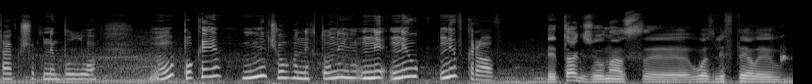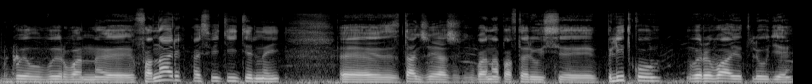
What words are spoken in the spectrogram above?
так, щоб не було. Ну, поки нічого ніхто не, не, не, у- не вкрав. И Также у нас э, возле стелы был вырван э, фонарь осветительный. Э, Также, я же, она повторюсь, э, плитку вырывают люди,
